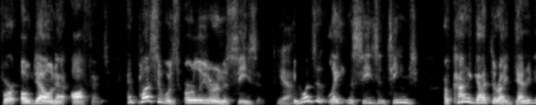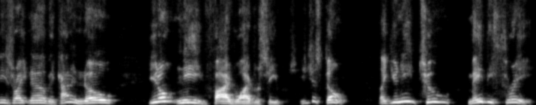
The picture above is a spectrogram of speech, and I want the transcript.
for Odell in that offense. And plus, it was earlier in the season. Yeah. It wasn't late in the season. Teams have kind of got their identities right now. They kind of know you don't need five wide receivers. You just don't. Like you need two, maybe three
